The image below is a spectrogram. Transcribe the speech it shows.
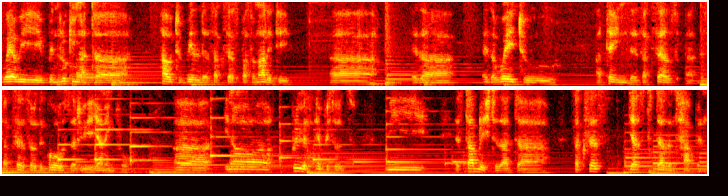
where we've been looking at uh, how to build a success personality uh, as a as a way to attain the success uh, the success or the goals that we're yearning for. Uh, in our previous episodes, we established that uh, success just doesn't happen.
